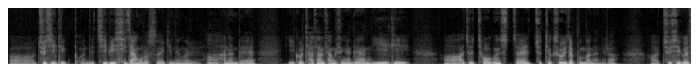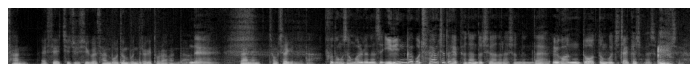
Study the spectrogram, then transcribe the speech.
어 주식이 이제 집이 시장으로서의 기능을 어. 하는데 이걸 자산 상승에 대한 이익이 어, 아주 적은 숫자의 주택 소유자뿐만 아니라 어, 주식을 산 SH 주식을 산 모든 분들에게 돌아간다라는 네. 정책입니다. 부동산 관련해서 1인 가구 청약제도 개편안도 제안을 하셨는데 이건 또 어떤 건지 짧게 좀 말씀해 주세요.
